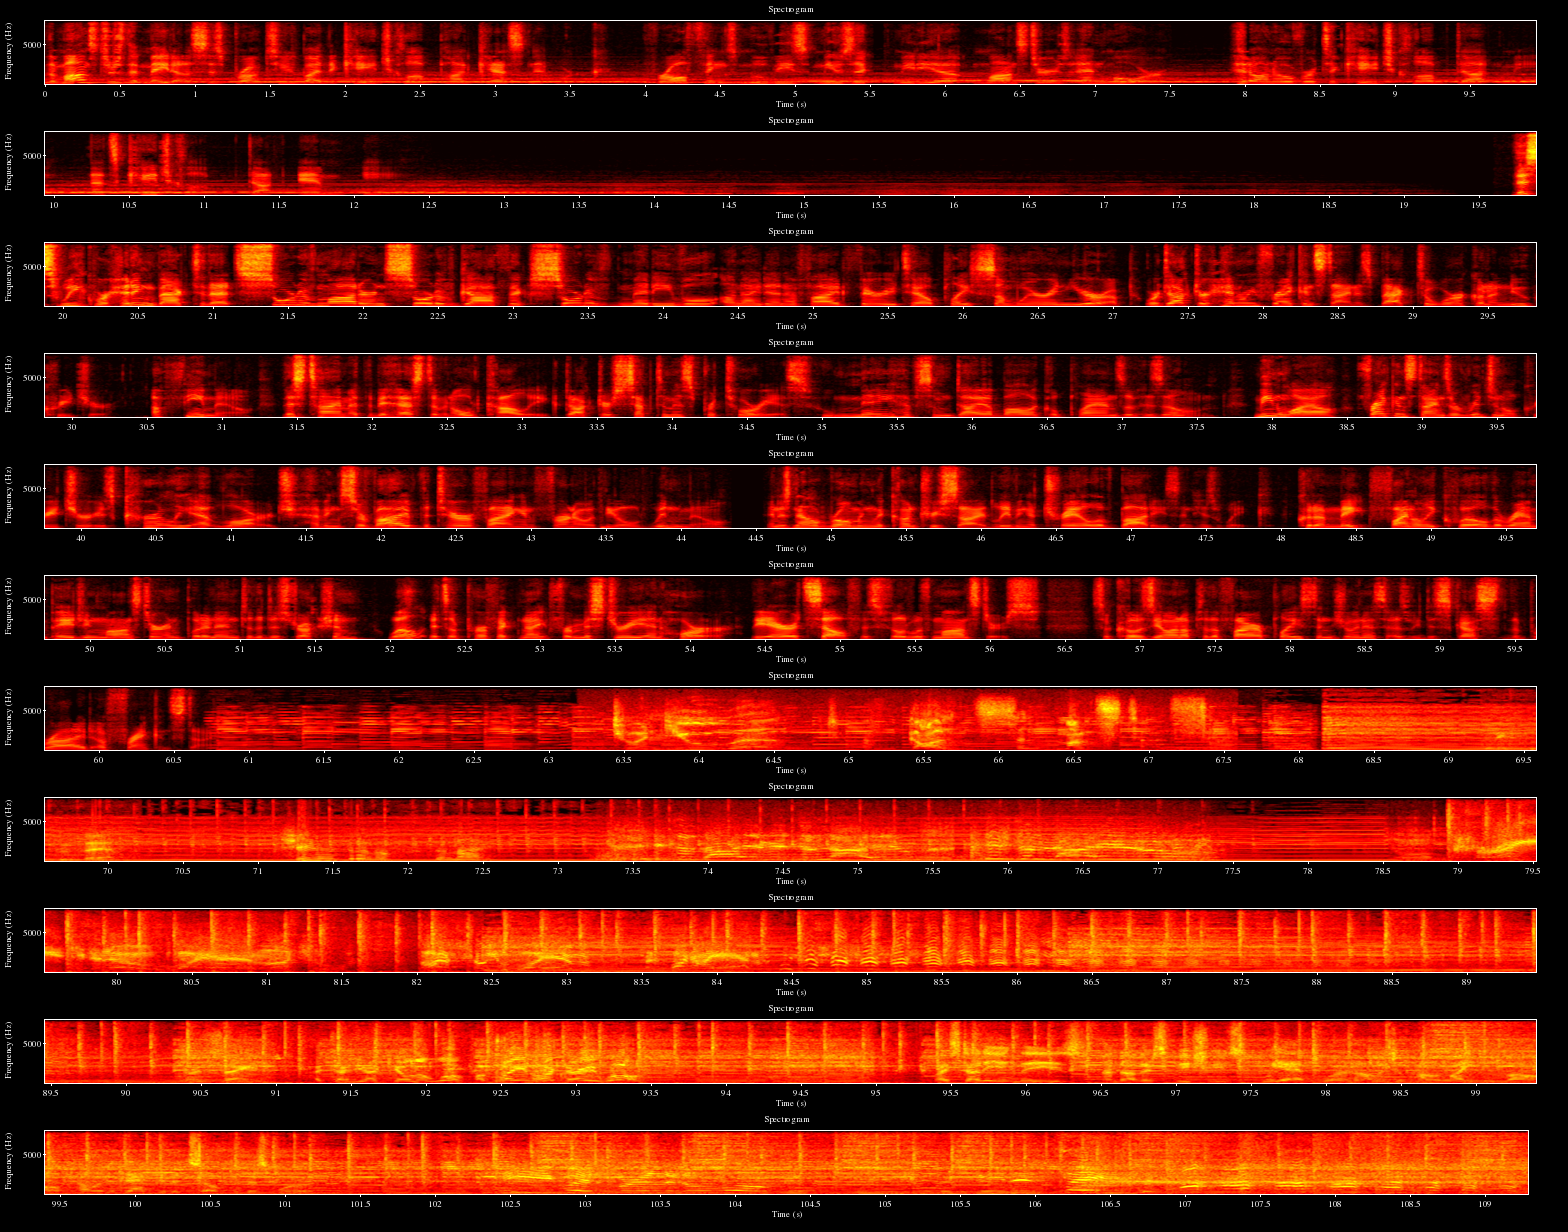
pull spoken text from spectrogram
The Monsters That Made Us is brought to you by the Cage Club Podcast Network. For all things movies, music, media, monsters, and more, head on over to cageclub.me. That's cageclub.me. This week, we're heading back to that sort of modern, sort of gothic, sort of medieval, unidentified fairy tale place somewhere in Europe, where Dr. Henry Frankenstein is back to work on a new creature, a female, this time at the behest of an old colleague, Dr. Septimus Pretorius, who may have some diabolical plans of his own. Meanwhile, Frankenstein's original creature is currently at large, having survived the terrifying inferno at the old windmill, and is now roaming the countryside, leaving a trail of bodies in his wake. Could a mate finally quell the rampaging monster and put an end to the destruction? Well, it's a perfect night for mystery and horror. The air itself is filled with monsters. So cozy on up to the fireplace and join us as we discuss The Bride of Frankenstein. To a new world of gods and monsters. Listen to them. Children of the night. It's alive! It's alive! It's alive! You're crazy to know who I am, aren't you? I'll show you who I am and what I am. You're insane. I tell you, I killed a wolf, a plain, ordinary wolf. By studying these and other species, we add to our knowledge of how life evolved, how it adapted itself to this world. He went for a little walk. He his face.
